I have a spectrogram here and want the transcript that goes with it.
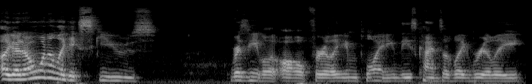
like I don't want to like excuse Resident Evil at all for like employing these kinds of like really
